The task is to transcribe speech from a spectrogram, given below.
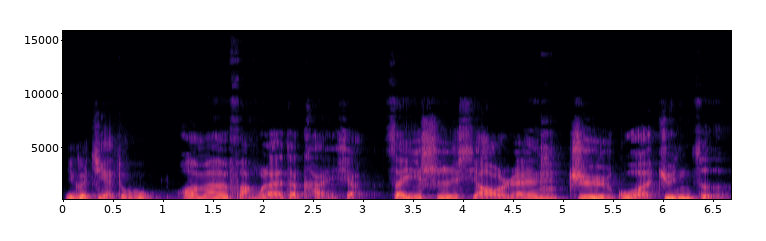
一个解读。我们反过来再看一下：贼是小人，智过君子。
